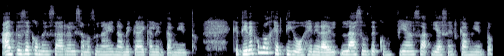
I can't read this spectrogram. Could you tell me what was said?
Antes de comenzar, realizamos una dinámica de calentamiento que tiene como objetivo generar lazos de confianza y acercamiento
